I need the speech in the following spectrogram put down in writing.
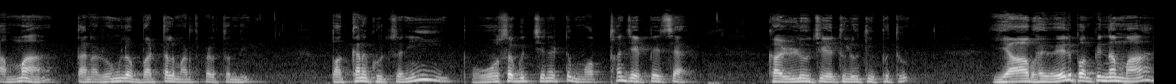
అమ్మ తన రూమ్లో బట్టలు మడత పెడుతుంది. పక్కన కూర్చొని పూసగుచ్చినట్టు మొత్తం చెప్పేశా. కళ్ళు చేతులు తిప్పుతూ యాభై వేలు పంపిందమ్మా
